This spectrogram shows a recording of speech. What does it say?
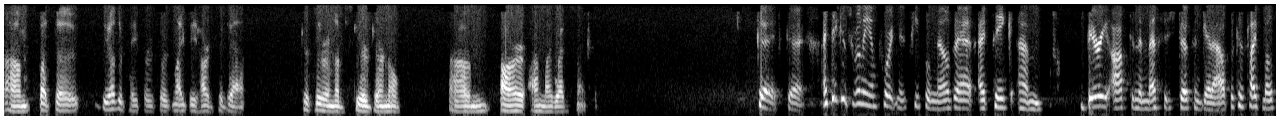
Um, but the the other papers that might be hard to get because they're an obscure journal um, are on my website. Good, good. I think it's really important that people know that. I think um, very often the message doesn't get out because, like most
